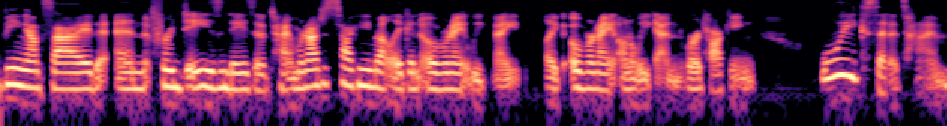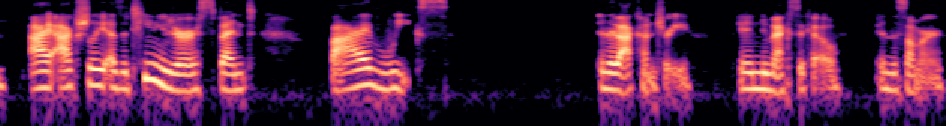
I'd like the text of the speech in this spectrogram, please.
being outside and for days and days at a time. We're not just talking about like an overnight weeknight, like overnight on a weekend. We're talking weeks at a time. I actually, as a teenager, spent five weeks in the backcountry in New Mexico in the summer,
